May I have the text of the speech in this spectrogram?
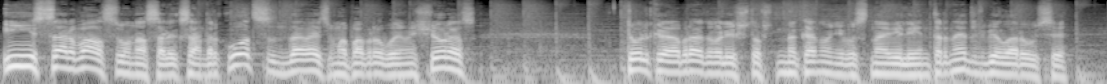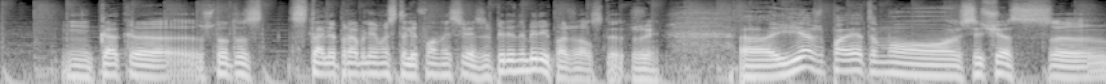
И сорвался у нас Александр Коц. Давайте мы попробуем еще раз. Только обрадовались, что накануне восстановили интернет в Беларуси как э, что-то стали проблемы с телефонной связью. Перенабери, пожалуйста, Жень. Э, я же поэтому сейчас э,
